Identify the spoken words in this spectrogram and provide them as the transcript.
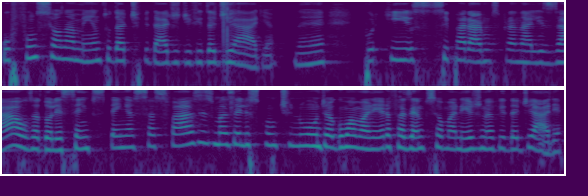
o funcionamento da atividade de vida diária, né? Porque se pararmos para analisar, os adolescentes têm essas fases, mas eles continuam de alguma maneira fazendo seu manejo na vida diária,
